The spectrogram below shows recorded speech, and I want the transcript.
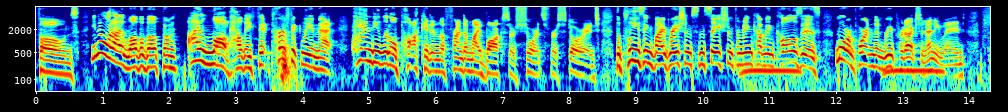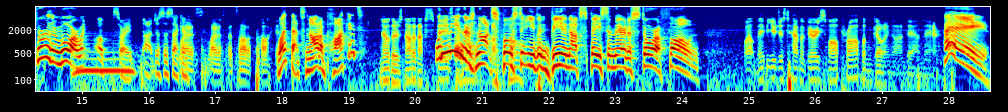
Phones. You know what I love about them? I love how they fit perfectly in that handy little pocket in the front of my boxer shorts for storage. The pleasing vibration sensation from incoming calls is more important than reproduction anyway. And furthermore, wait, oh, sorry, uh, just a second. Linus, Linus, that's not a pocket. What? That's not a pocket? No, there's not enough space. What do you mean there's not a supposed to even be enough space in there to store a phone? Well, maybe you just have a very small problem going on down there. Hey!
